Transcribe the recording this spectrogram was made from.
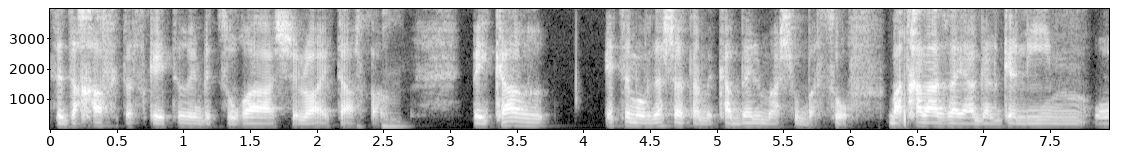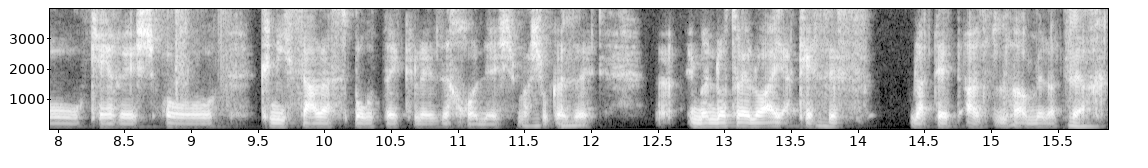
זה דחף את הסקייטרים בצורה שלא הייתה אף פעם. בעיקר עצם העובדה שאתה מקבל משהו בסוף. בהתחלה זה היה גלגלים, או קרש, או כניסה לספורטק לאיזה חודש, משהו אוקיי. כזה. אם אני לא טועה, לא היה כסף לתת אז למנצח.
